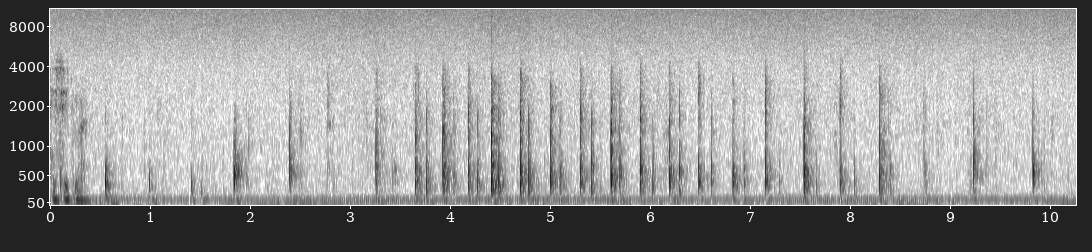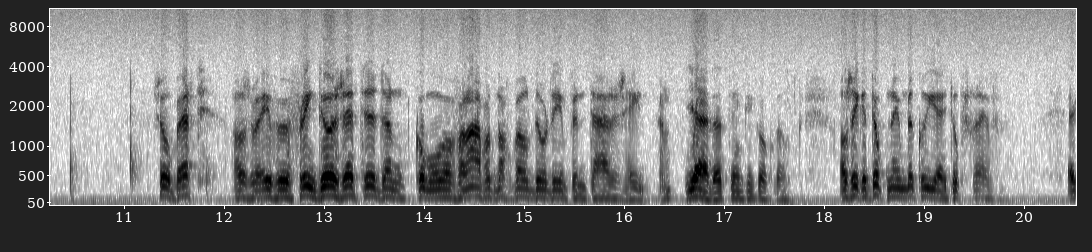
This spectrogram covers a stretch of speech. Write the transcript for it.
je ziet me. Zo Bert, als we even flink doorzetten, dan komen we vanavond nog wel door de inventaris heen. Hè? Ja, dat denk ik ook wel. Als ik het opneem, dan kun jij het opschrijven. Eh,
